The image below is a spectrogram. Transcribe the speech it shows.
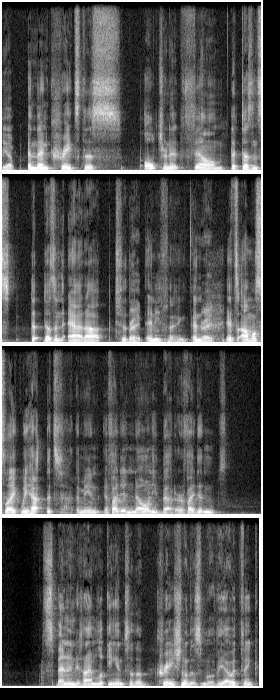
yep and then creates this alternate film that doesn't that doesn't add up to the, right. anything and right. it's almost like we have it's i mean if i didn't know any better if i didn't spend any time looking into the creation of this movie i would think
